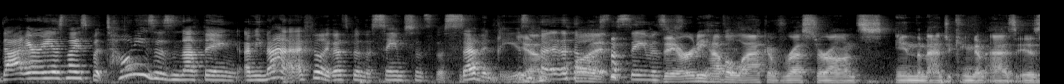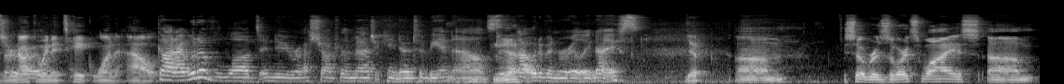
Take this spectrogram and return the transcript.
That area is nice, but Tony's is nothing. I mean, that I feel like that's been the same since the seventies. Yeah, it's but the same as they already have a lack of restaurants in the Magic Kingdom as is. True. They're not going to take one out. God, I would have loved a new restaurant for the Magic Kingdom to be announced. Yeah. That would have been really nice. Yep. So resorts wise, um,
